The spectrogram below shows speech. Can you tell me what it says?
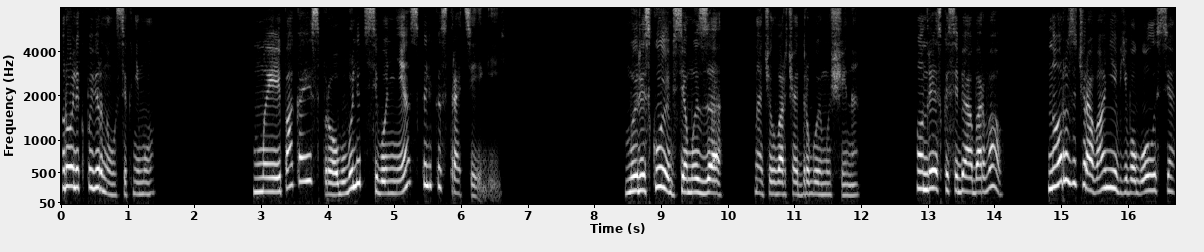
Ролик повернулся к нему, мы пока испробовали всего несколько стратегий. «Мы рискуем всем из-за...» — начал ворчать другой мужчина. Он резко себя оборвал, но разочарование в его голосе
